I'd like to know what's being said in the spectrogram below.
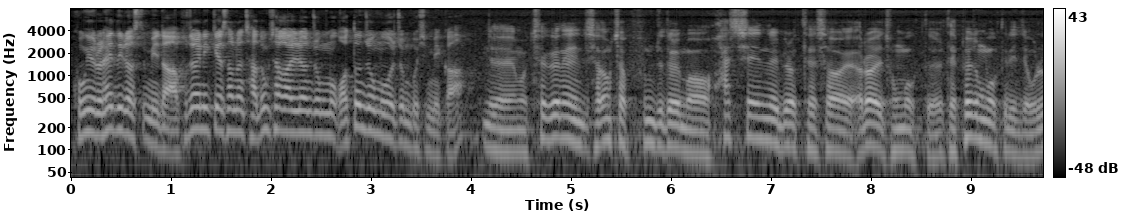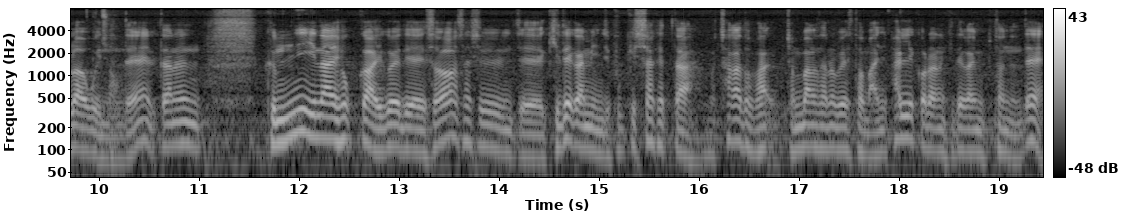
공유를 해드렸습니다. 부장님께서는 자동차 관련 종목 어떤 종목을 좀 보십니까? 예, 뭐 최근에 이제 자동차 부품주들 뭐 화신을 비롯해서 여러 종목들 대표 종목들이 이제 올라오고 있는데 일단은 금리 인하 효과 이거에 대해서 사실 이제 기대감이 이제 붙기 시작했다. 뭐 차가 더 바- 전방 산업에서 더 많이 팔릴 거라는 기대감이 붙었는데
